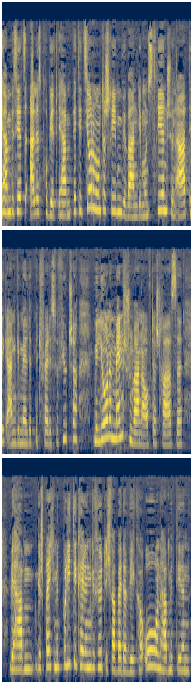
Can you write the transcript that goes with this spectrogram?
Wir haben bis jetzt alles probiert. Wir haben Petitionen unterschrieben, wir waren demonstrieren, schönartig angemeldet mit Fridays for Future. Millionen Menschen waren auf der Straße. Wir haben Gespräche mit Politikerinnen geführt. Ich war bei der WKO und habe mit den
